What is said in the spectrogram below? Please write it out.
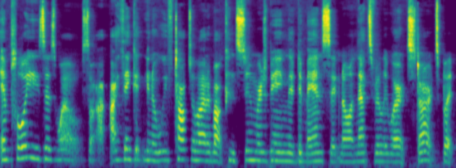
Employees as well. So I, I think, you know, we've talked a lot about consumers being the demand signal, and that's really where it starts. But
